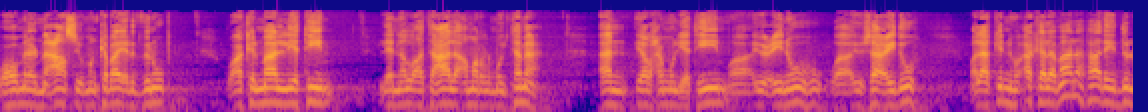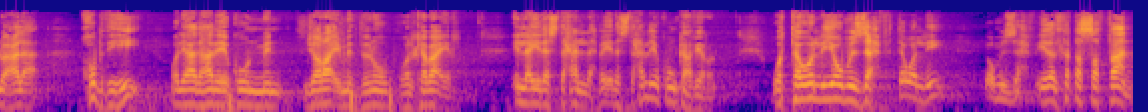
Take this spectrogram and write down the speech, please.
وهو من المعاصي ومن كبائر الذنوب. وأكل مال اليتيم لأن الله تعالى أمر المجتمع أن يرحموا اليتيم ويعينوه ويساعدوه ولكنه أكل ماله فهذا يدل على خبثه ولهذا هذا يكون من جرائم الذنوب والكبائر. إلا إذا استحله فإذا استحل يكون كافرا. والتولي يوم الزحف التولي يوم الزحف إذا التقى الصفان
